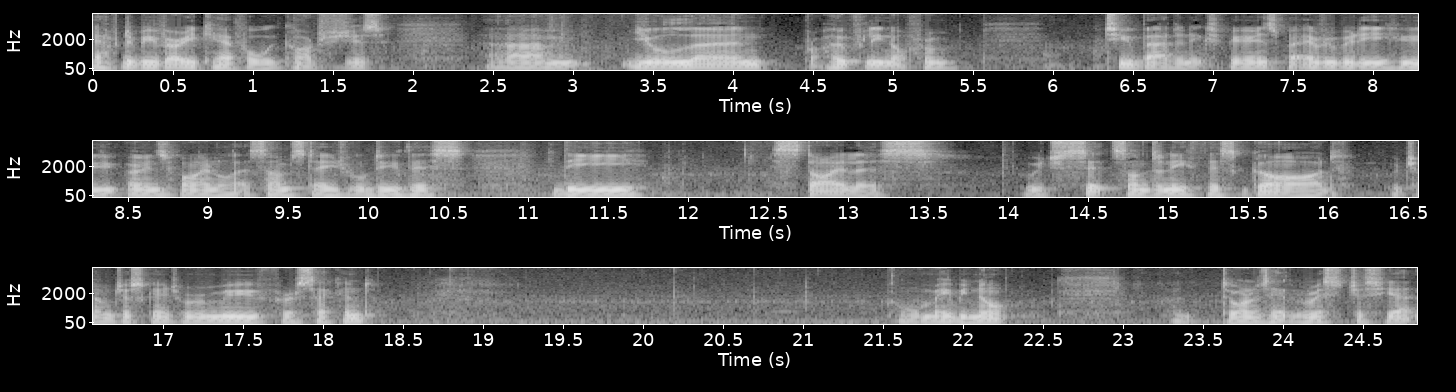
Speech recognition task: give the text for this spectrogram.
you have to be very careful with cartridges. Um, you'll learn, hopefully not from too bad an experience, but everybody who owns vinyl at some stage will do this. The stylus, which sits underneath this guard, which I'm just going to remove for a second, or maybe not. I don't want to take the risk just yet.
